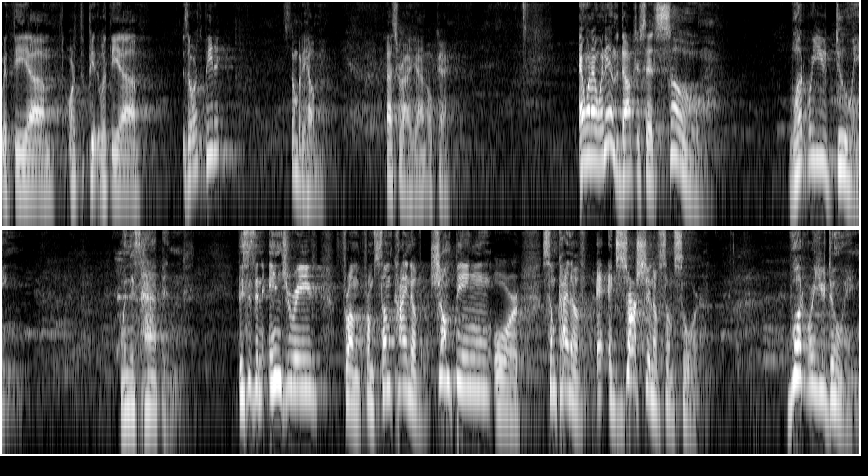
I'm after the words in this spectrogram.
with the um, orthopedic, with the, uh, is it orthopedic? Somebody help me. That's right, yeah, okay. And when I went in, the doctor said, So, what were you doing when this happened? This is an injury from, from some kind of jumping or some kind of exertion of some sort. What were you doing?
